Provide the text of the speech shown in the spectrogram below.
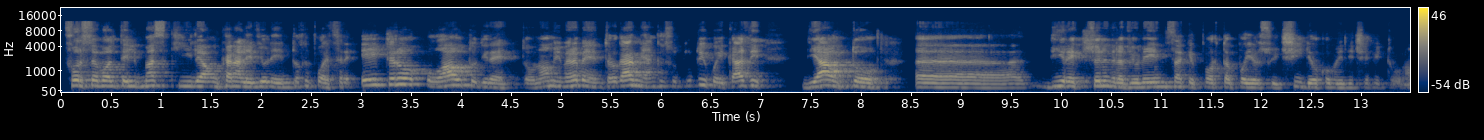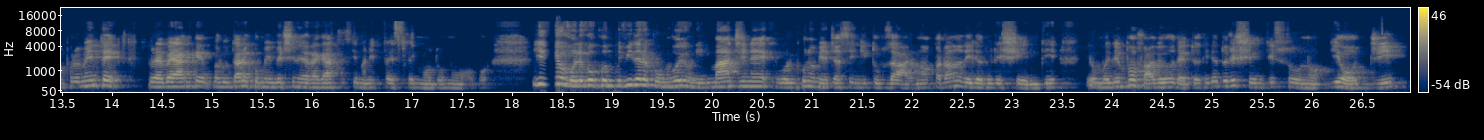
forse a volte il maschile ha un canale violento che può essere etero o autodiretto, no? mi verrebbe a interrogarmi anche su tutti quei casi di auto eh, direzione della violenza che porta poi al suicidio, come dicevi tu. No? Probabilmente dovrebbe anche valutare come invece nei ragazzi si manifesta in modo nuovo. Io, volevo condividere con voi un'immagine che qualcuno mi ha già sentito usare, no? parlando degli adolescenti. Io un po' di tempo fa avevo detto che gli adolescenti sono di oggi,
